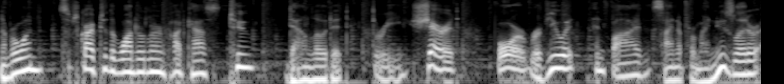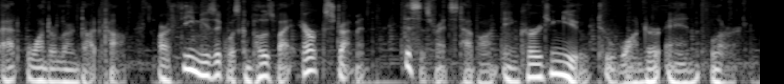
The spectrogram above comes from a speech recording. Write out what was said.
Number one, subscribe to the Wander Learn podcast. Two, download it. Three, share it. Four, review it. And five, sign up for my newsletter at wanderlearn.com. Our theme music was composed by Eric Stratman. This is Francis Tapon, encouraging you to wander and learn.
